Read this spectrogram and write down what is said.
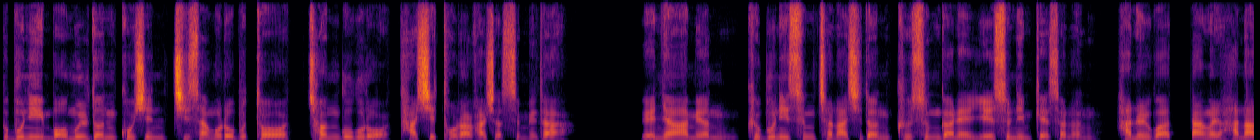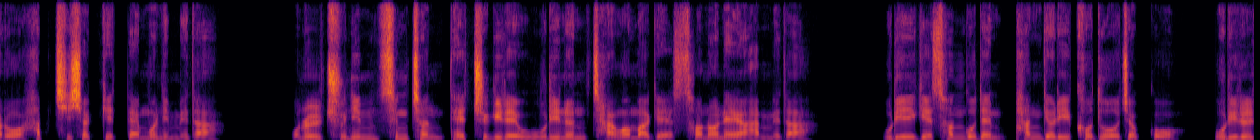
그분이 머물던 곳인 지상으로부터 천국으로 다시 돌아가셨습니다. 왜냐하면 그분이 승천하시던 그 순간에 예수님께서는 하늘과 땅을 하나로 합치셨기 때문입니다. 오늘 주님 승천 대축일에 우리는 장엄하게 선언해야 합니다. 우리에게 선고된 판결이 거두어졌고 우리를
